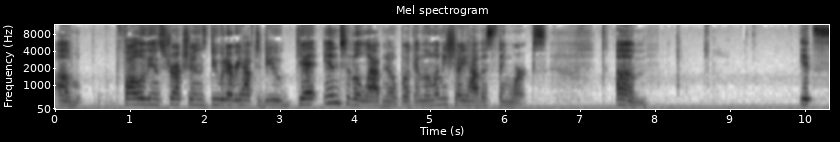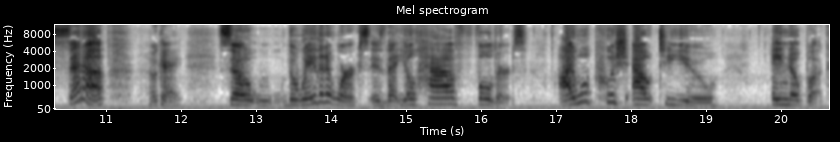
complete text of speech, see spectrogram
Um, follow the instructions, do whatever you have to do, get into the lab notebook, and then let me show you how this thing works. Um, it's set up, okay, so the way that it works is that you'll have folders. I will push out to you a notebook.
